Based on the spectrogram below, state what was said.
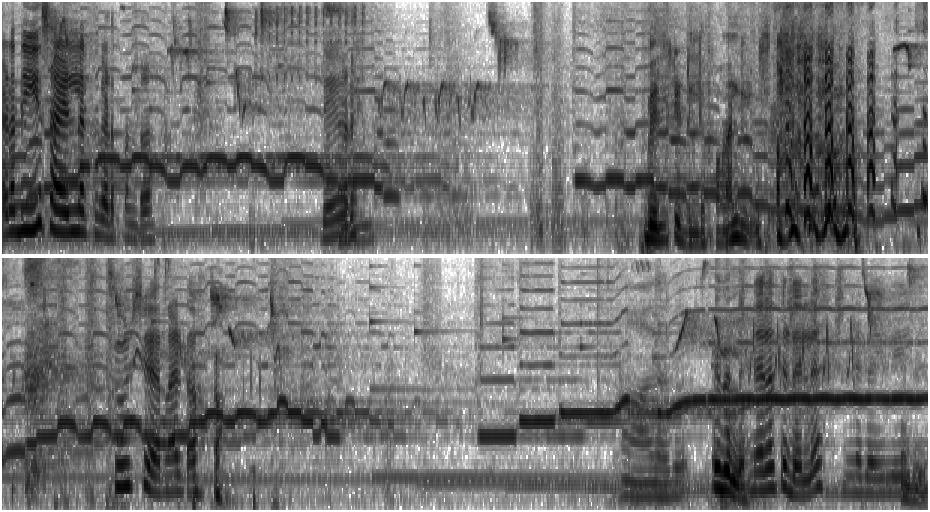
എടാ ഈ സൈഡിലൊക്കെ കിടപ്പുണ്ടോ. ബെൽറ്റ് ഇട്ടില്ല പാന്റ് ലൂസ് സൂക്ഷിച്ചു തരണം കേട്ടോ. ഇതല്ലേ? നിലത്തിടല്ലേ? എന്റെ കയ്യിൽ ഇല്ല,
